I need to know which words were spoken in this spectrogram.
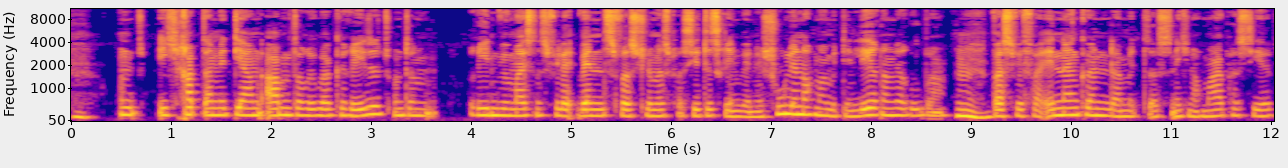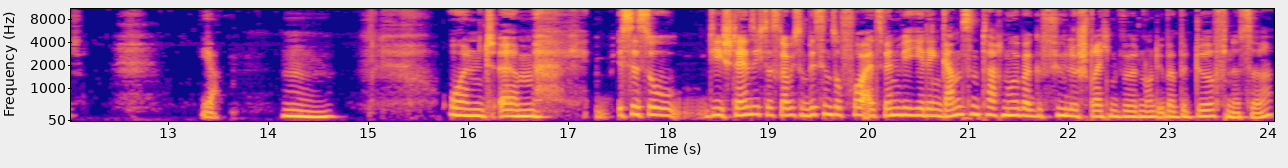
Hm. Und ich hab dann mit dir am Abend darüber geredet und dann reden wir meistens vielleicht, wenn es was Schlimmes passiert ist, reden wir in der Schule nochmal mit den Lehrern darüber, hm. was wir verändern können, damit das nicht nochmal passiert. Ja. Hm. Und ähm, ist es so, die stellen sich das, glaube ich, so ein bisschen so vor, als wenn wir hier den ganzen Tag nur über Gefühle sprechen würden und über Bedürfnisse.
